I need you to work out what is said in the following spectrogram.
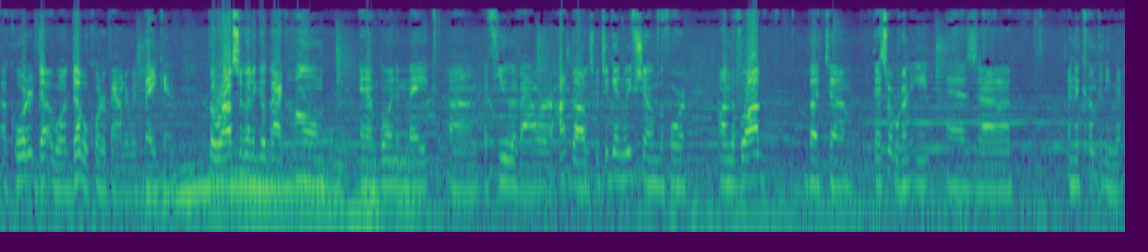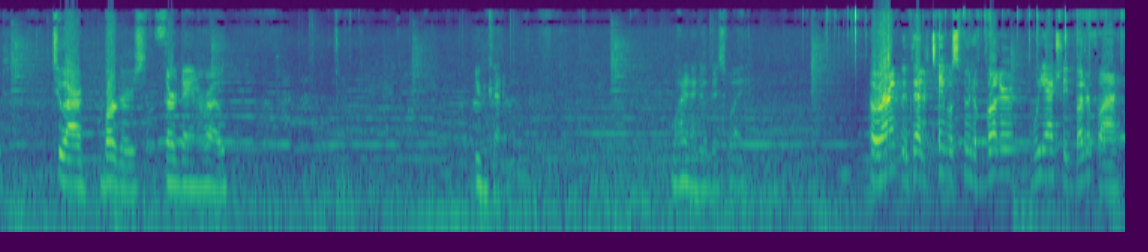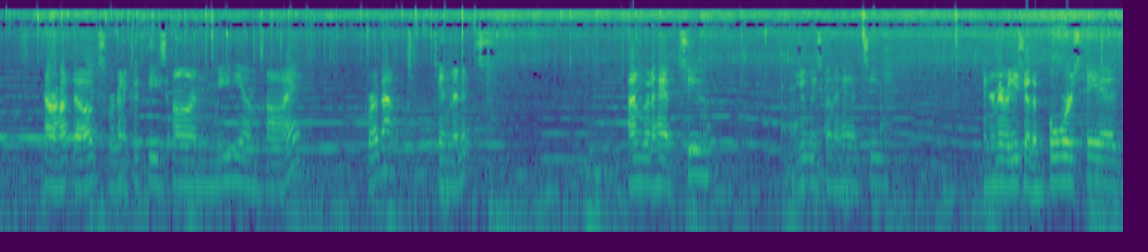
a quarter, well, double quarter pounder with bacon. But we're also going to go back home and I'm going to make um, a few of our hot dogs, which again we've shown before on the vlog. But um, that's what we're going to eat as uh, an accompaniment to our burgers, third day in a row. You can cut it. Why did I go this way? All right, we've got a tablespoon of butter. We actually butterfly our hot dogs. We're gonna cook these on medium high for about 10 minutes. I'm gonna have two. Julie's gonna have two. And remember, these are the boar's head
